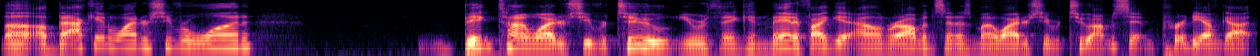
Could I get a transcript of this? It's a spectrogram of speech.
Uh, a back end wide receiver one, big time wide receiver two. You were thinking, man, if I get Allen Robinson as my wide receiver two, I'm sitting pretty. I've got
